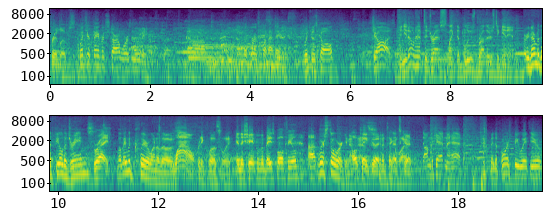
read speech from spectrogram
Froot Loops. What's your favorite Star Wars movie? The first one, I think. Which was called? Jaws. And you don't have to dress like the Blues Brothers to get in. Remember the Field of Dreams? Right. Well, they would clear one of those. Wow. Pretty closely. In the shape of a baseball field? Uh, we're still working on that. Okay, It's good. gonna take That's a while. good. I'm the cat in the hat. May the force be with you.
